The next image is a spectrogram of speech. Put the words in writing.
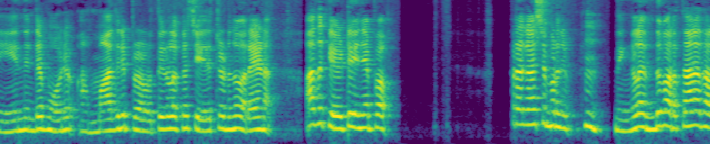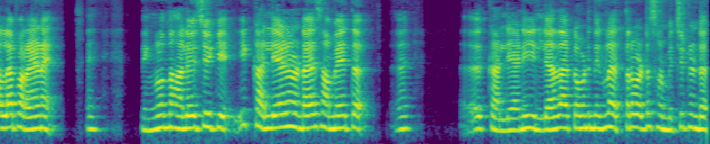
നീ നിന്റെ മോനും അമ്മാതിരി പ്രവൃത്തികളൊക്കെ ചെയ്തിട്ടുണ്ടെന്ന് പറയണം. അത് കേട്ട് കഴിഞ്ഞപ്പോ പ്രകാശം പറഞ്ഞു നിങ്ങൾ എന്ത് വർത്താന തള്ളേ പറയണേ? നിങ്ങളൊന്ന് ആലോചിച്ച് നോക്കിയേ ഈ കല്യാണം ഉണ്ടായ സമയത്ത് കല്യാണി ഇല്ലാതാക്കാൻ വേണ്ടി നിങ്ങൾ എത്ര വട്ടം ശ്രമിച്ചിട്ടുണ്ട്?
